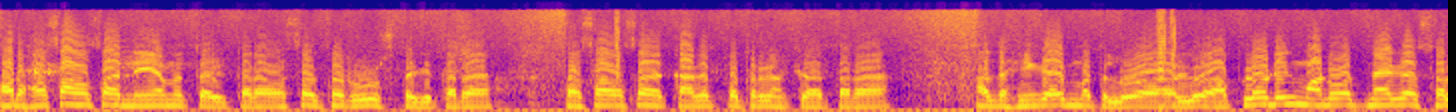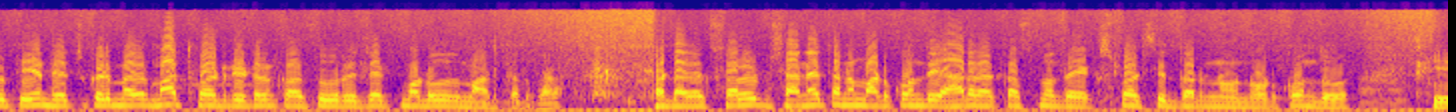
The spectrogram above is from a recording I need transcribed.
ಅವ್ರು ಹೊಸ ಹೊಸ ನಿಯಮ ತೆಗಿತಾರ ಹೊಸ ಹೊಸ ರೂಲ್ಸ್ ತೆಗಿತಾರೆ ಹೊಸ ಹೊಸ ಕಾಗದ ಪತ್ರಗಳನ್ನ ಕೇಳ್ತಾರೆ. ಅದು ಹಿಂಗಾಗಿ ಮತ್ತು ಅಪ್ಲೋಡಿಂಗ್ ಮಾಡುವತ್ನಾಗ ಸ್ವಲ್ಪ ಏನು ಹೆಚ್ಚು ಕಡಿಮೆ ಮತ್ತೆ ಹೊರಗೆ ರಿಟರ್ನ್ ಕಳಿಸೋದು ರಿಜೆಕ್ಟ್ ಮಾಡೋದು ಮಾಡ್ತಾರೆ. ಬಟ್ ಅದಕ್ಕೆ ಸ್ವಲ್ಪ ಶಾನೆತನ ಮಾಡ್ಕೊಂಡು ಯಾರು ಅಕಸ್ಮಾತ್ ಎಕ್ಸ್ಪರ್ಟ್ಸ್ ಇದ್ದಾರನ್ನು ನೋಡ್ಕೊಂಡು ಈ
